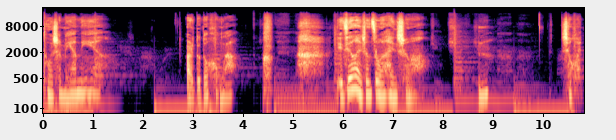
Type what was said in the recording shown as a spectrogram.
躲什么呀你？耳朵都红了。你今天晚上这么害羞啊？嗯，小坏蛋，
